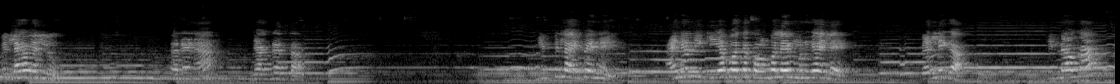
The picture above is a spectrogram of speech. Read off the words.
మెల్లగా వెళ్ళు. సరేనా? జాగ్రత్త. గిఫ్ట్లు అయిపోయినాయి. అయినా నీకు ఇవ్వబోతే కొంపలే మునగాయలే. వెళ్ళిగా. తిన్నావుగా?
